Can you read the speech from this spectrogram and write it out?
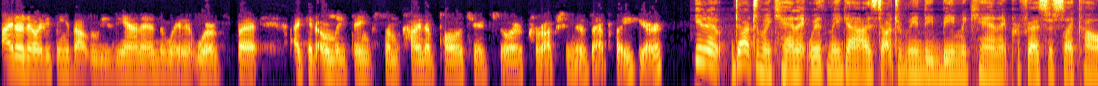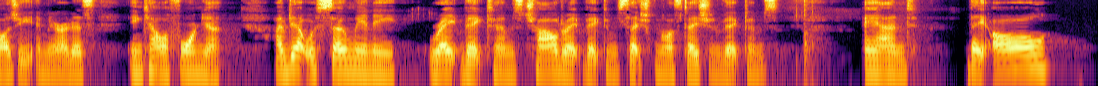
I don't know anything about Louisiana and the way it works, but I can only think some kind of politics or corruption is at play here. You know, Dr. Mechanic with me, guys, Dr. Mindy B. Mechanic, professor of psychology emeritus in California. I've dealt with so many rape victims, child rape victims, sexual molestation victims, and they all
